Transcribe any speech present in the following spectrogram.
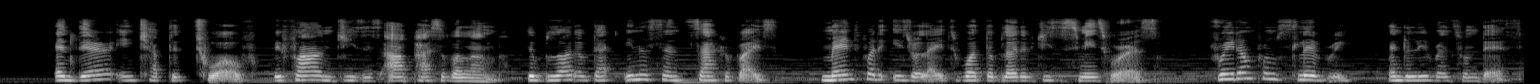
And there in chapter 12, we found Jesus, our Passover lamb, the blood of that innocent sacrifice meant for the Israelites what the blood of Jesus means for us freedom from slavery and deliverance from death.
